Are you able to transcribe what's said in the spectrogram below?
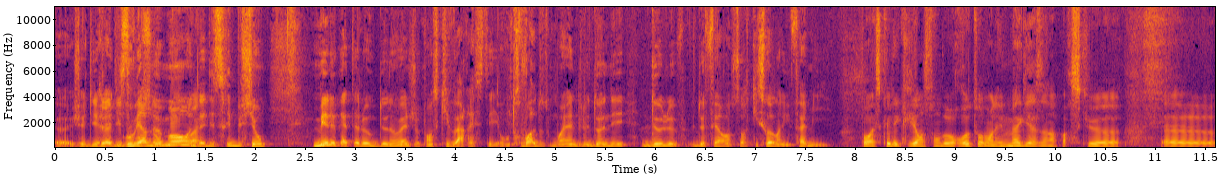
euh, je dirais, du gouvernement, de la distribution. Mais le catalogue de Noël, je pense qu'il va rester. On trouvera d'autres moyens de le donner, de, le, de faire en sorte qu'il soit dans une famille. Bon, est-ce que les clients sont de retour dans les magasins? Parce que euh,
